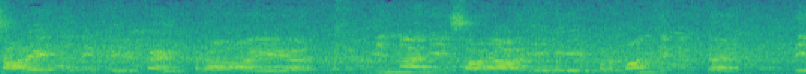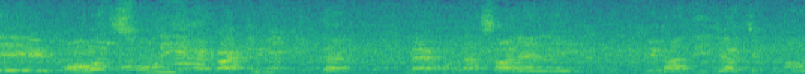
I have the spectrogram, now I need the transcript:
ਸਾਰੇ ਜਿੰਨੇ ਮੇਰੇ ਭੈਣ ਭਰਾ ਆਏ ਆ, ਜਿਨ੍ਹਾਂ ਨੇ ਸਾਰਾ ਇਹ ਪ੍ਰਬੰਧ ਕੀਤਾ ਹੈ ਤੇ ਬਹੁਤ ਸੋਹਣੀ ਇਕੱਠ ਵੀ ਕੀਤਾ ਮੈਂ ਉਹਨਾਂ ਸਾਰਿਆਂ ਨੇ ਇਹਨਾਂ ਦੀ ਜਾਚਕ ਹਾਂ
